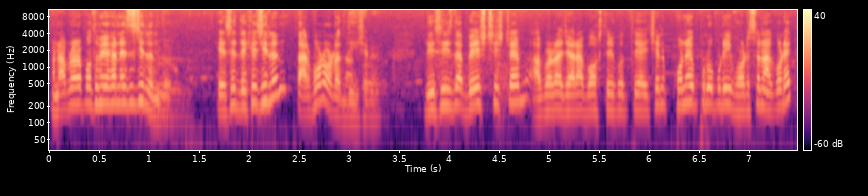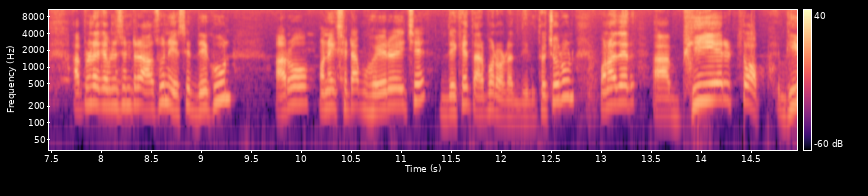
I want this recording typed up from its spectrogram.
মানে আপনারা প্রথমে এখানে এসেছিলেন তো? এসে দেখেছিলেন, তারপর অর্ডার দিয়েছিলেন। This is the best system আপনারা যারা বস তৈরি করতে চাইছেন ফোনে পুরোপুরি ভরসা না করে আপনারা ক্যাবিনেট সেন্টারে আসুন, এসে দেখুন আরও অনেক সেট হয়ে রয়েছে দেখে তারপর অর্ডার দিন। তো চলুন ওনাদের ভি এর টপ ভি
